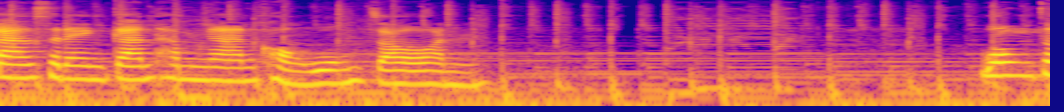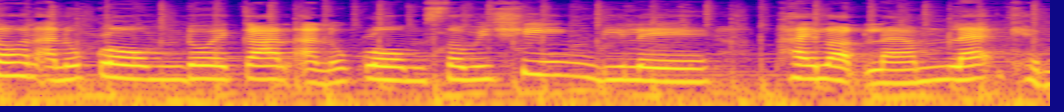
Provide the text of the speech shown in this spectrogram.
การแสดงการทำงานของวงจร วงจรอนุกรมโดยการอนุกรม Switching Delay Pilot Lamp และเข็ม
